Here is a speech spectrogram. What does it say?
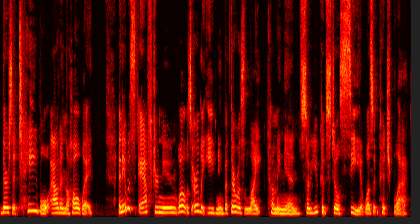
there's a table out in the hallway. And it was afternoon, well, it was early evening, but there was light coming in, so you could still see. It wasn't pitch black.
